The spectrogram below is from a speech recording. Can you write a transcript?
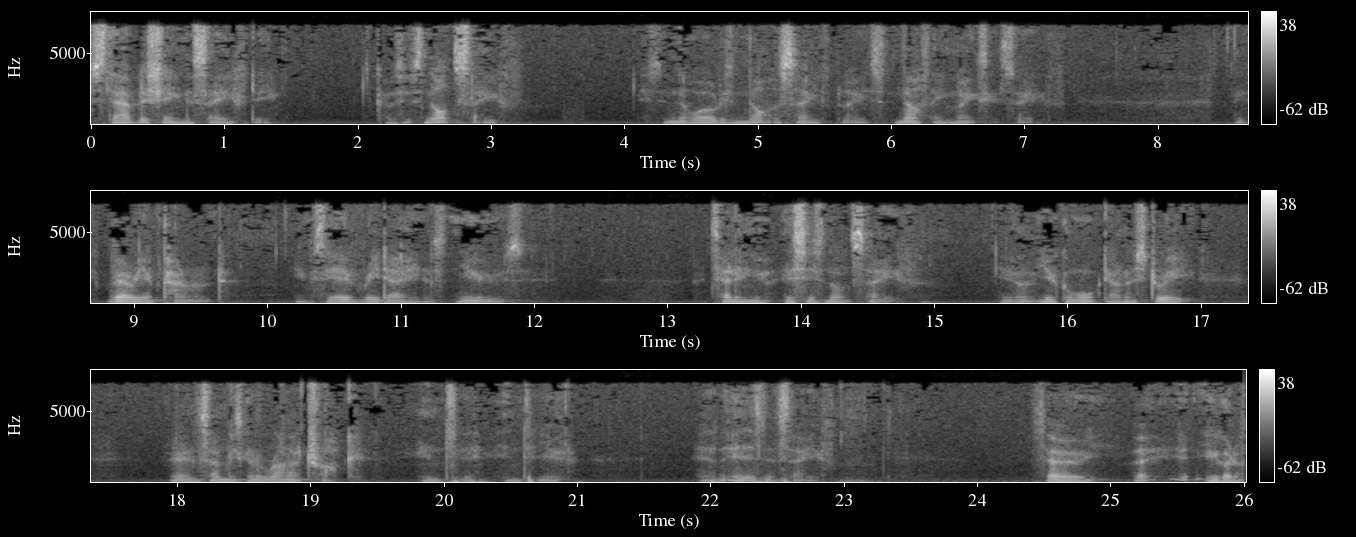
establishing the safety, because it's not safe. It's the world is not a safe place. Nothing makes it safe. It's very apparent. You can see every day there's news telling you this is not safe. You know, you can walk down a street and somebody's going to run a truck into into you. It isn't safe. So, but you got to.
